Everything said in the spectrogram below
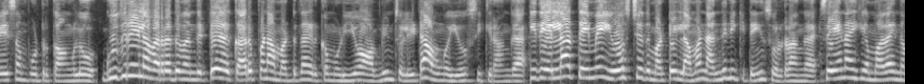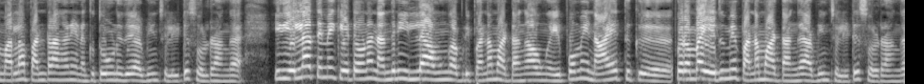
வேஷம் போட்டிருக்காங்களோ? குதிரையில வர்றது வந்துட்டு கருப்பனா மட்டும்தான் இருக்க முடியும் அப்படின்னு சொல்லிட்டு அவங்க யோசிக்கிறாங்க. இது எல்லாத்தையுமே யோசிச்சது மட்டும் இல்லாம நந்தினி கிட்டையும் சொல்றாங்க. சேனாகி அம்மா தான் இந்த மாதிரிலாம் பண்றாங்கன்னு எனக்கு தோணுது அப்படின்னு சொல்லிட்டு சொல்றாங்க. இது எல்லாத்தையுமே கேட்டோன்னா நந்தினி இல்ல அவங்க அப்படி பண்ண மாட்டாங்க. அவங்க எப்பவுமே நியாயத்துக்கு புறம்பா எதுவுமே பண்ண மாட்டாங்க. அப்படின்னு சொல்லிட்டு சொல்றாங்க.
